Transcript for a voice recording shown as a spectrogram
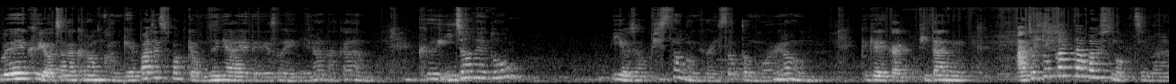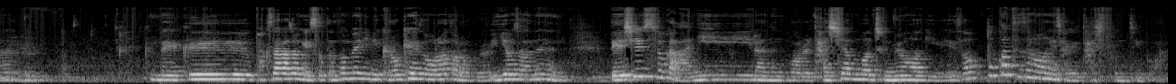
왜 그 여자가 그런 관계에 빠질 수밖에 없느냐에 대해서 얘기를 하다가 그 이전에도 이 여자가 비슷한 관계가 있었던 거예요. 그게 그러니까 비단 아주 똑같다고 할 수는 없지만 근데 그 박사과정에 있었던 선배님이 그렇게 해석을 하더라고요. 이 여자는 내 실수가 아니라는 거를 다시 한번 증명하기 위해서 똑같은 상황에 자기를 다시 던진 거야.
